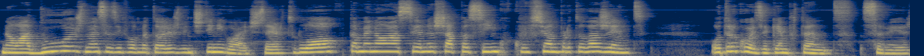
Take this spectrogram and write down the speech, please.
não há duas doenças inflamatórias do intestino iguais, certo? Logo, também não há cena chapa 5 que funcione para toda a gente. Outra coisa que é importante saber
